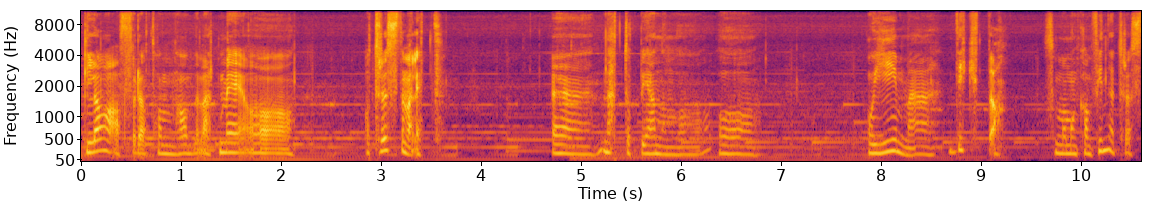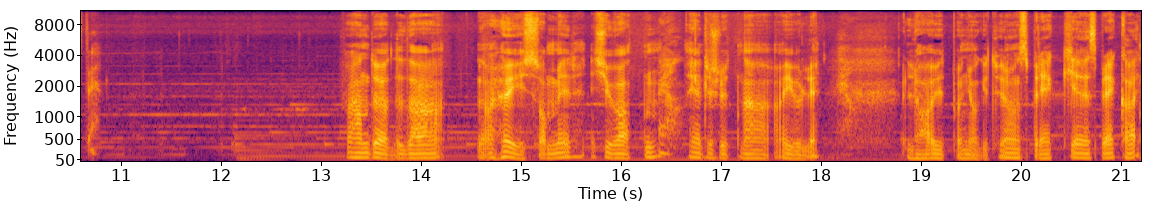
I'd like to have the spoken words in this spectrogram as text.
glad for at han hadde vært med og, og trøste meg litt. Eh, nettopp gjennom å, å, å gi meg dikt, da, som man kan finne trøst i. For han døde da det var høysommer i 2018, Ja. helt til slutten av, juli. Ja. La ut på en joggetur, og en sprek, sprek kar.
